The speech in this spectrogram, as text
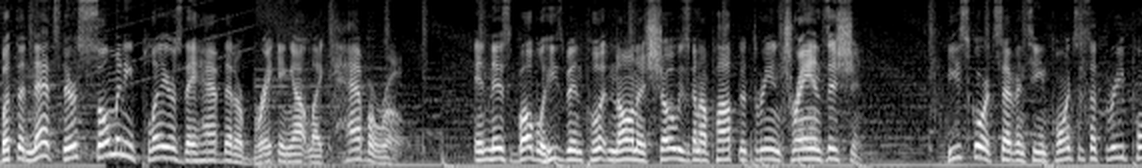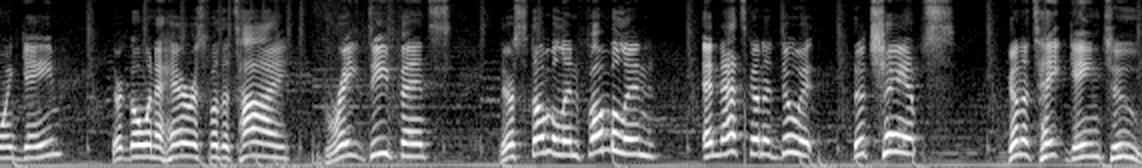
But the Nets, there's so many players they have that are breaking out, like Cabarrot. In this bubble, he's been putting on a show. He's going to pop the three in transition. He scored 17 points. It's a three point game. They're going to Harris for the tie. Great defense. They're stumbling, fumbling, and that's going to do it. The champs going to take game two.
